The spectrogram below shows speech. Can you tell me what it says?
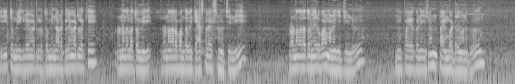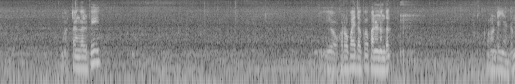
ఇది తొమ్మిది కిలోమీటర్లు తొమ్మిదిన్నర కిలోమీటర్లకి రెండు వందల తొమ్మిది రెండు వందల పంతొమ్మిది క్యాష్ కలెక్షన్ వచ్చింది. రెండు వందల తొమ్మిది రూపాయలు మనకి ఇచ్చిండు. ముప్పై ఒక్క నిమిషం టైం పడ్డది మనకు. మొత్తం కలిపి ఒక రూపాయి తక్కువ పన్నెండు వందలు కౌంటింగ్ చేద్దాం.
